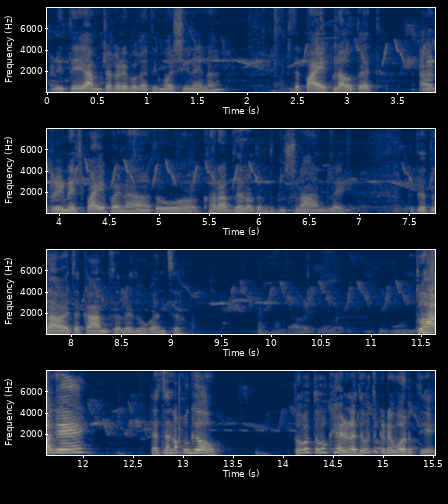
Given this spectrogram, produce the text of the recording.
आणि ते आमच्याकडे बघा ती मशीन आहे ना तिथे पाईप लावत आहेत ड्रेनेज पाईप आहे ना तो खराब झाला होता ना तो दुसरा आणला आहे त्यात लावायचं काम चाललं आहे दोघांचं. तू हा घे. त्याचं नको घेऊ. तो तो खेळला ते तिकडे वरती आहे.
